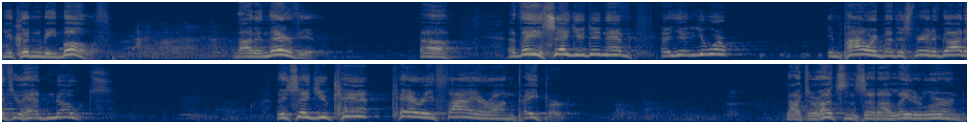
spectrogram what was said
You couldn't be both not in their view. Uh, they said you didn't have, uh, you, you weren't empowered by the Spirit of God if you had notes. They said you can't carry fire on paper. Dr. Hudson said, I later learned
